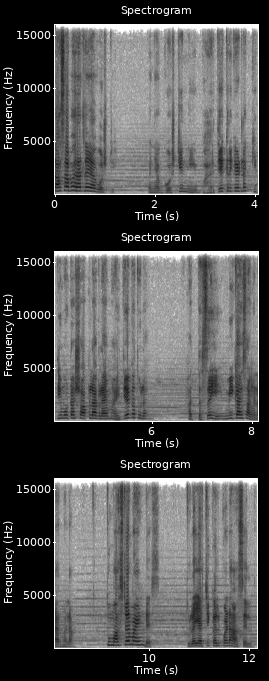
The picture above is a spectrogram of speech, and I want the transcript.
तासाभरातल्या या गोष्टी. पण या गोष्टींनी भारतीय क्रिकेटला किती मोठा शॉक लागलाय माहिती आहे का तुला? हा तसंही मी काय सांगणार म्हणा? तू मास्टर माइंड आहेस. तुला याची कल्पना असेलच.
